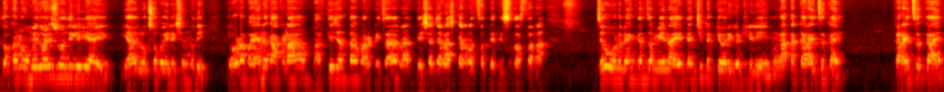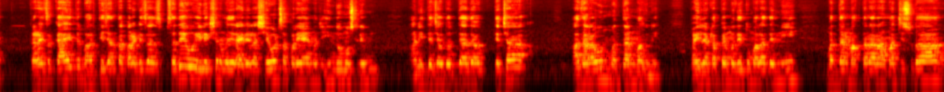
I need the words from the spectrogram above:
लोकांना उमेदवारी सुद्धा दिलेली आहे या लोकसभा इलेक्शनमध्ये एवढा भयानक आकडा भारतीय जनता पार्टीचा देशाच्या राजकारणात सध्या दिसत असताना जो वोट बँक त्यांचा मेन आहे त्यांची टक्केवारी घटलेली आहे. मग आता करायचं काय? करायचं काय? करायचं काय? तर भारतीय जनता पार्टीचा सदैव इलेक्शनमध्ये राहिलेला शेवटचा पर्याय म्हणजे हिंदू मुस्लिम आणि त्याच्या त्या- त्या- त्याच्या आधारावरून मतदान मागणे. पहिल्या टप्प्यामध्ये तुम्हाला त्यांनी मतदान मागताना रामाची सुद्धा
